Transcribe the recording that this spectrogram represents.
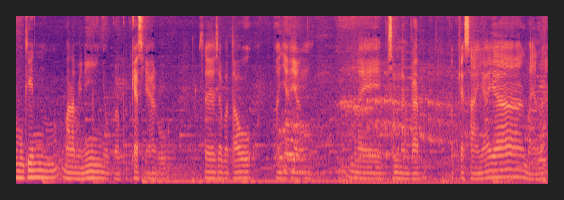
mungkin malam ini nyoba podcast ya aku saya siapa tahu banyak yang mulai bisa mendengar podcast saya ya lumayan lah.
